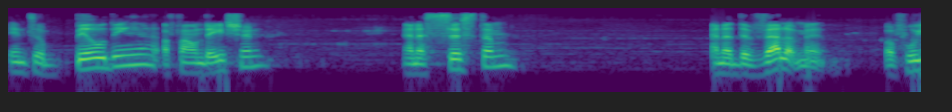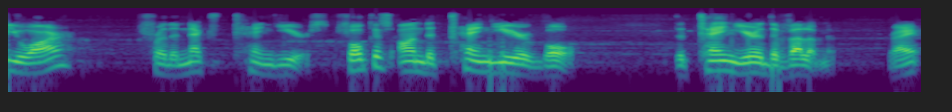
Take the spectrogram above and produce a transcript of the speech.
into building a foundation and a system and a development of who you are for the next 10 years. Focus on the 10 year goal, the 10 year development, right?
